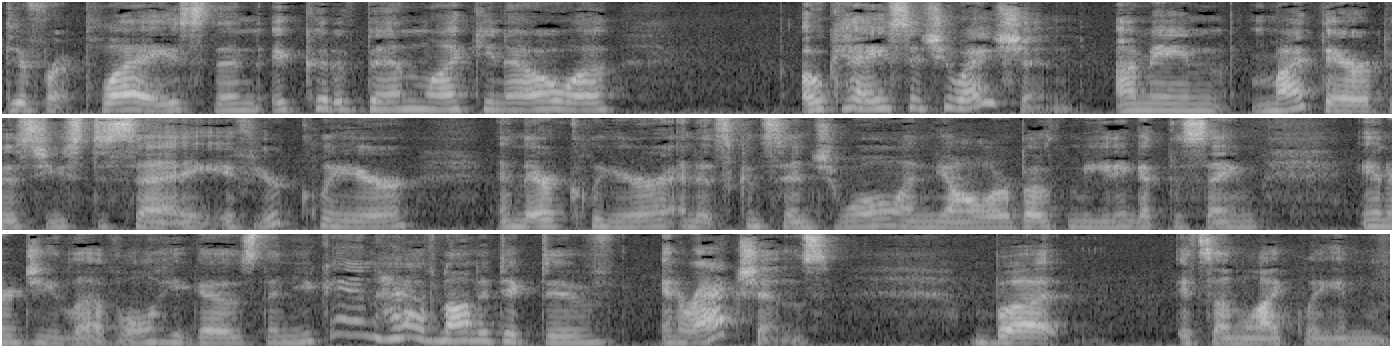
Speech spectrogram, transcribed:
different place, then it could have been like you know a okay situation. I mean, my therapist used to say if you're clear and they're clear and it's consensual and y'all are both meeting at the same energy level, he goes, then you can have non addictive interactions. But it's unlikely and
